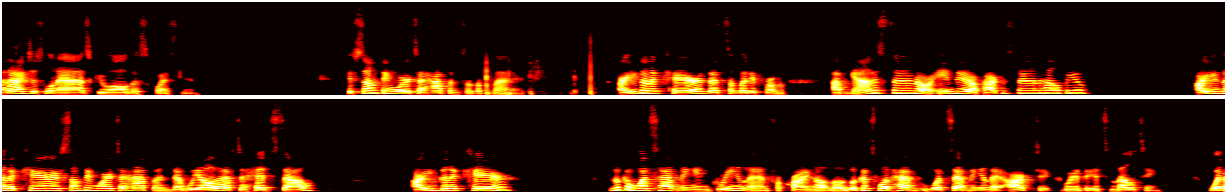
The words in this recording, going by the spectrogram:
And I just want to ask you all this question. If something were to happen to the planet, are you going to care that somebody from Afghanistan or India or Pakistan help you? Are you going to care if something were to happen that we all have to head south? Are you going to care? Look at what's happening in Greenland for crying out loud. Look at what hap- what's happening in the Arctic where it's melting. When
